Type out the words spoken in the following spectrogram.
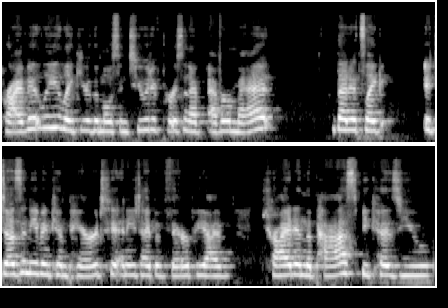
privately, like you're the most intuitive person I've ever met, that it's like it doesn't even compare to any type of therapy I've tried in the past because you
